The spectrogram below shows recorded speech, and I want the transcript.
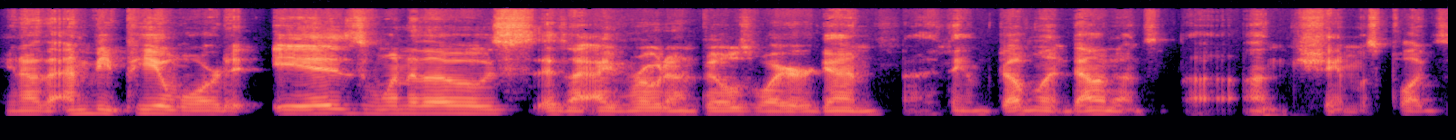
you know the MVP award. It is one of those, as I, I wrote on Bills Wire again. I think I'm doubling down on uh, on shameless plugs.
